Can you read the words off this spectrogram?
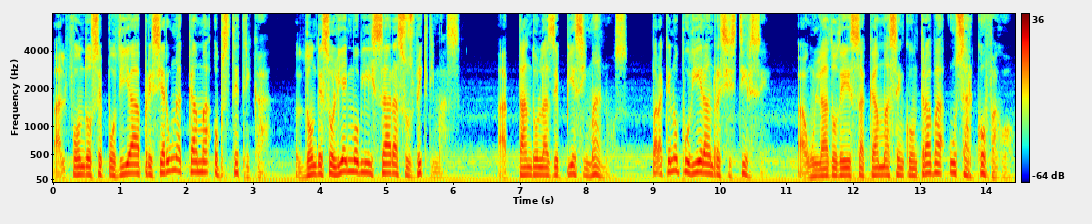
Al fondo se podía apreciar una cama obstétrica, donde solía inmovilizar a sus víctimas, atándolas de pies y manos para que no pudieran resistirse. A un lado de esa cama se encontraba un sarcófago,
